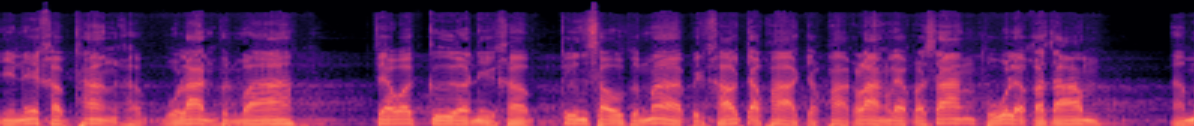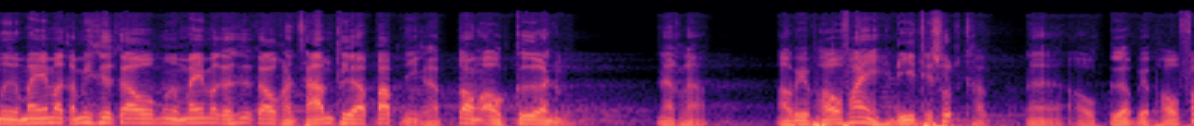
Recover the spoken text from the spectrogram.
นี่นี่ครับทั้งครับโบราณเพิ่นว่าแต่ว่าเกลือนี่ครับตื่นเศร้าขึ้นมาเป็นขาวจากภาคจากภาคล่างแล้วก็สร้างถูแล้วก็ตาม มือไม่มากก็มีคือเก่ามือไม่มากก็คือเก่าขันสามเทือปั๊บนี่ครับต้องเอาเกลือนะครับ เอาไปเผาไฟดีที่สุดครับเอาเกลือไปเผาไฟ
